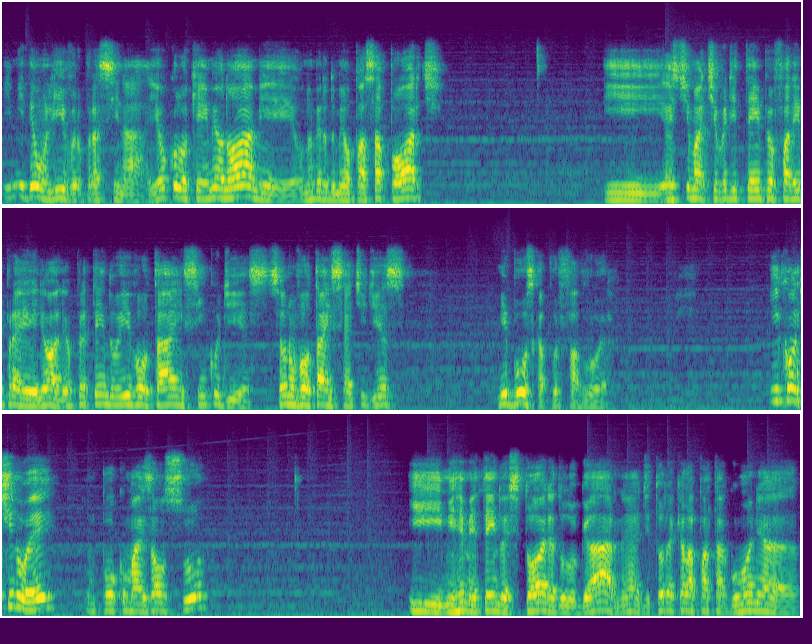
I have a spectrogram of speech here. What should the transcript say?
E me deu um livro para assinar. E eu coloquei meu nome, o número do meu passaporte. E a estimativa de tempo eu falei para ele: olha, eu pretendo ir voltar em cinco dias. Se eu não voltar em sete dias, me busca, por favor. E continuei um pouco mais ao sul e me remetendo à história do lugar, né, de toda aquela Patagônia,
